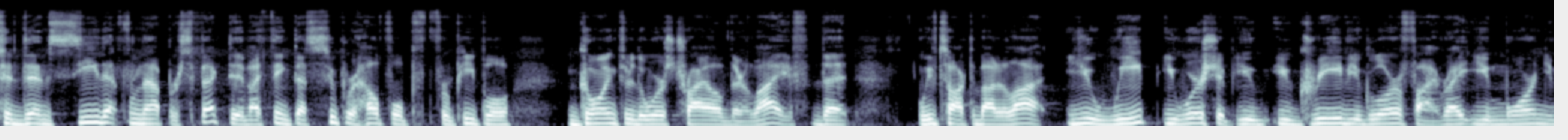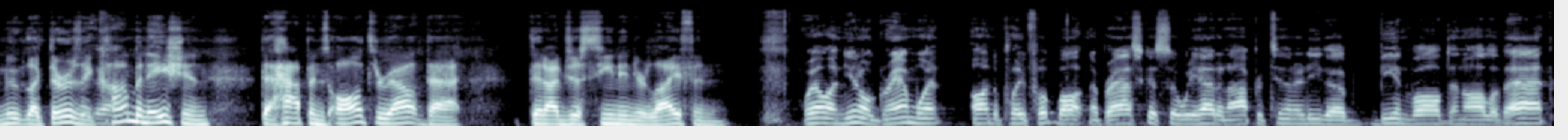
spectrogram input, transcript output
to then see that from that perspective, I think that's super helpful for people going through the worst trial of their life. That we've talked about it a lot. You weep, you worship, you you grieve, you glorify, right? You mourn, you move. Like there is a combination that happens all throughout that that I've just seen in your life, and Well, and you know, Graham went on to play football at Nebraska, so we had an opportunity to be involved in all of that.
